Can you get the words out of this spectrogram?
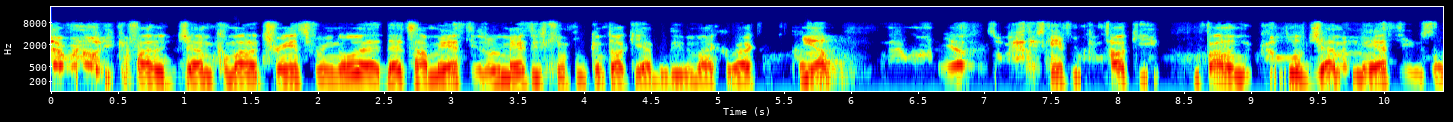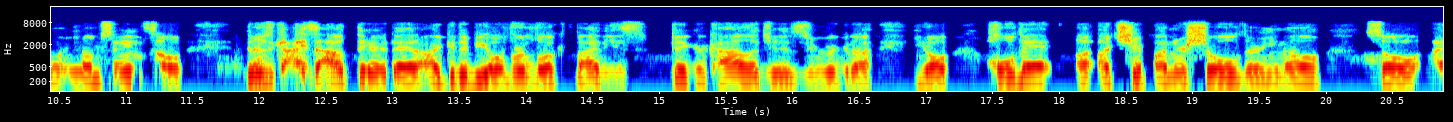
never know. You can find a gem come out of transfer. You know that that's how Matthews. When Matthews came from Kentucky, I believe. Am I correct? Yep. Yep. So Matthews came from Kentucky. We found a good little gem in Matthews. You know what I'm saying? So there's guys out there that are going to be overlooked by these bigger colleges who are going to, you know, hold that a, a, chip on their shoulder. You know, so I,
